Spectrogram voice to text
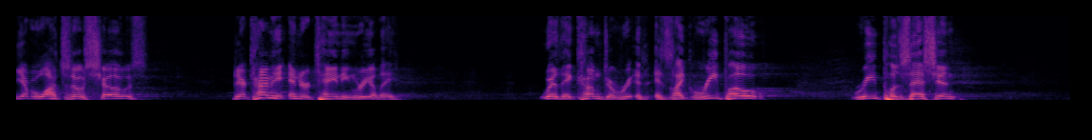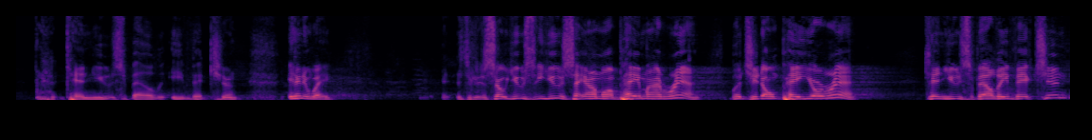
You ever watch those shows? They're kind of entertaining, really, where they come to, re- it's like repo, repossession. Can you spell eviction? Anyway, so you, you say, I'm going to pay my rent, but you don't pay your rent. Can you spell eviction?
